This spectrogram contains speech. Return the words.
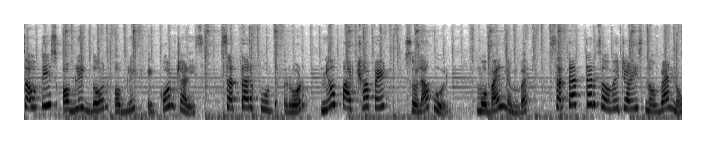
चौतीस ऑब्लिक दोन ओब्लिक एकोणचाळीस सत्तर foot road new Pachhapeth Solapur. Mobile number सत्याहत्तर चव्वेचाळीस नव्याण्णव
